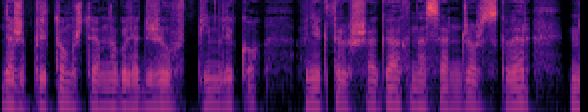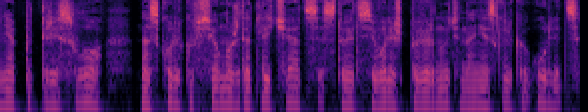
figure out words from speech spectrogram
Даже при том, что я много лет жил в Пимлико, в некоторых шагах на Сент-Джордж-сквер меня потрясло, насколько все может отличаться, стоит всего лишь повернуть на несколько улиц.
